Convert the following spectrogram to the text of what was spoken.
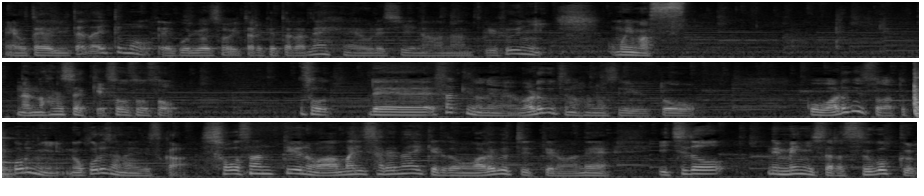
えー、お便りいただいても、えー、ご了承いただけたらね、えー、嬉しいななんていうふうに思います。何の話だっけ？そうそうそう。そう。で、さっきのね、悪口の話で言うと、こう悪口とかって心に残るじゃないですか。称賛っていうのはあまりされないけれども悪口っていうのはね、一度ね、目にしたらすごく、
